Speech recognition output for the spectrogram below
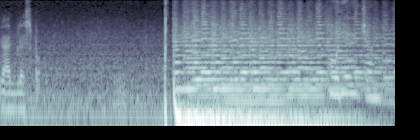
God bless po. Audio Jungle.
